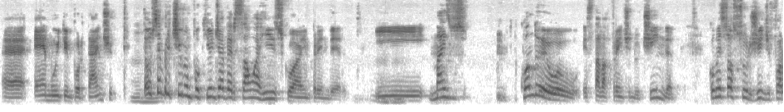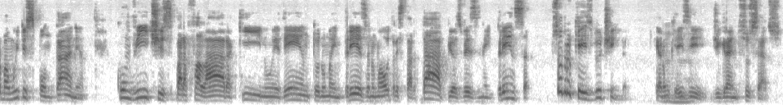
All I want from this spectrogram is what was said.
é, é muito importante. Uhum. Então eu sempre tive um pouquinho de aversão a risco a empreender. Uhum. E mas quando eu estava à frente do Tinder, começou a surgir de forma muito espontânea convites para falar aqui num evento, numa empresa, numa outra startup, ou às vezes na imprensa, sobre o case do Tinder, que era um uhum. case de grande sucesso.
